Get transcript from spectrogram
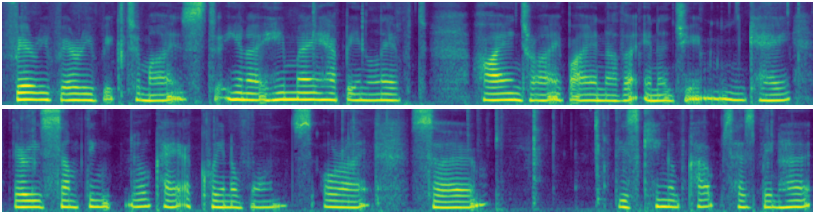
very, very victimized. You know, he may have been left high and dry by another energy. Okay, there is something, okay, a Queen of Wands. All right, so this King of Cups has been hurt.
